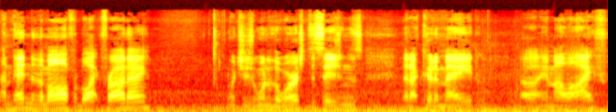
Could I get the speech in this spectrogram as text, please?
I'm heading to the mall for Black Friday, which is one of the worst decisions that I could have made uh, in my life.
